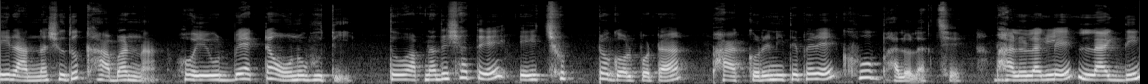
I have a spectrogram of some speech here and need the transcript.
এই রান্না শুধু খাবার না, হয়ে উঠবে একটা অনুভূতি। তো আপনাদের সাথে এই ছোট্ট গল্পটা ভাগ করে নিতে পেরে খুব ভালো লাগছে। ভালো লাগলে লাইক দিন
